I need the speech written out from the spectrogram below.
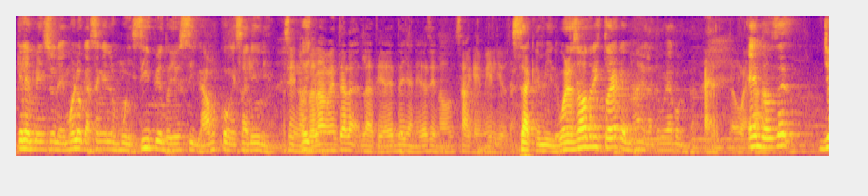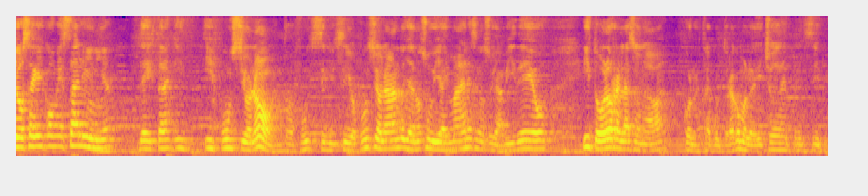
que les mencionemos lo que hacen en los municipios, entonces sigamos con esa línea. Sí, no Entonces, solamente la, la tía de Yanira, sino Saque Emilio. también. Emilio. Bueno, esa es otra historia que más adelante voy a contar. Ah, bueno. Entonces, yo seguí con esa línea de Instagram y, y funcionó. Entonces, siguió funcionando. Ya no subía imágenes, sino subía videos y todo lo relacionaba con nuestra cultura, como lo he dicho desde el principio.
